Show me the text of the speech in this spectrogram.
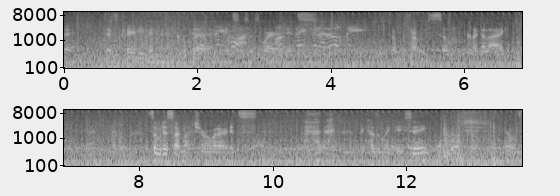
There, there's clearly been a couple of instances where it's from some kind of lag. Some of this I'm not sure whether it's because of my PC, which know, it's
